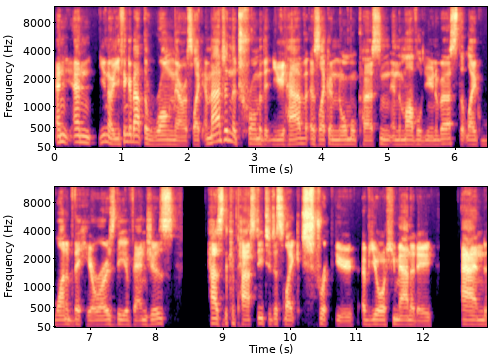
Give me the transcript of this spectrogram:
and and you know you think about the wrong there. It's like imagine the trauma that you have as like a normal person in the Marvel universe that like one of the heroes, the Avengers, has the capacity to just like strip you of your humanity. And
